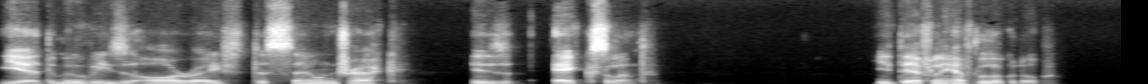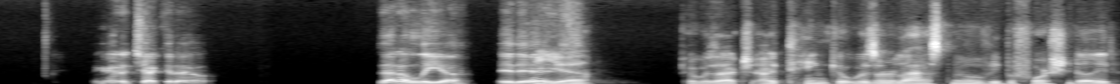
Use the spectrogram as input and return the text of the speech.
Yeah, the movie's all right. The soundtrack is excellent. You definitely have to look it up. I gotta check it out. Is that Aaliyah? It is. Yeah. It was actually I think it was her last movie before she died.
